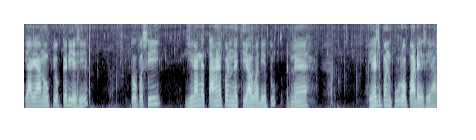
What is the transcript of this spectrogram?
ત્યારે આનો ઉપયોગ કરીએ છીએ. તો પછી જીરાને તાણ પણ નથી આવવા દેતું, એટલે ભેજ પણ પૂરો પાડે છે આ.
